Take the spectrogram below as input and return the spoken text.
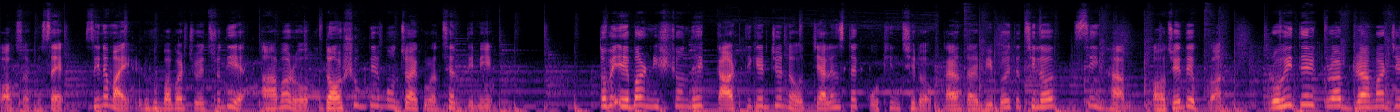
বক্স অফিসে। সিনেমায় রুহু বাবার চরিত্র দিয়ে আবারও দর্শকদের মন জয় করেছেন তিনি। তবে এবার নিঃসন্দেহে কার্তিকের জন্য চ্যালেঞ্জটা কঠিন ছিল, কারণ তার বিপরীতে ছিল সিংহাম অজয় দেবগন। রোহিতের ক্রপ ড্রামার যে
